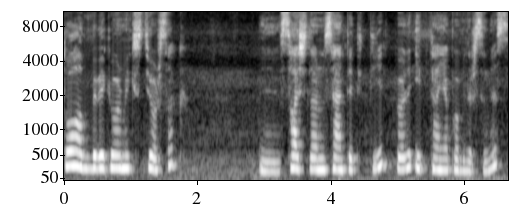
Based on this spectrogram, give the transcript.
Doğal bir bebek örmek istiyorsak e, saçlarını sentetik değil böyle ipten yapabilirsiniz.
